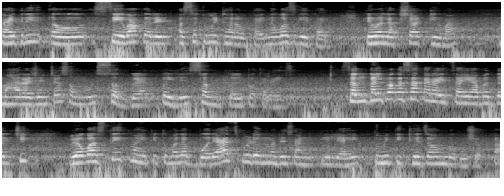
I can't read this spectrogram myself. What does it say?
काहीतरी सेवा करेल असे तुम्ही ठरवताय नवस घेताय. तेव्हा लक्षात ठेवा महाराजांच्या समोर सगळ्यात पहिले संकल्प करायचा. संकल्प कसा करायचा याबद्दलची व्यवस्थित माहिती तुम्हाला बऱ्याच व्हिडिओमध्ये सांगितलेली आहे. तुम्ही तिथे जाऊन बघू शकता.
